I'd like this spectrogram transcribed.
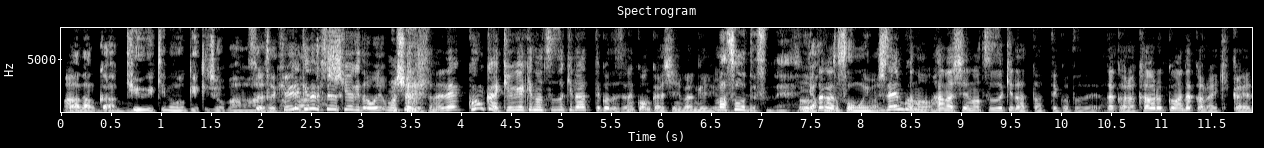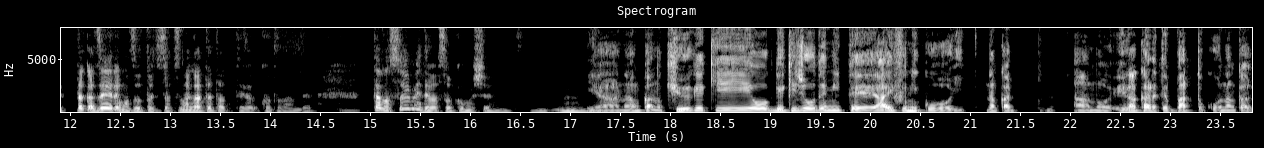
まあなんか急激の劇場版は。そうですね。急激の劇場版、急激で 面白いですよね。で、今回急激の続きだってことですね。今回新番組。まあそうですね。いや、本当そう思いました。全部の話の続きだったってことで、だから、カオル君はだから生き返、だからゼーレもずっと実は繋がってたっていうことなんで、多分そういう意味ではすごく面白いんですね。うん、いや、なんかあの、急激を劇場で見て、ああいうふうにこう、なんか、あの、描かれてバッとこうなんか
